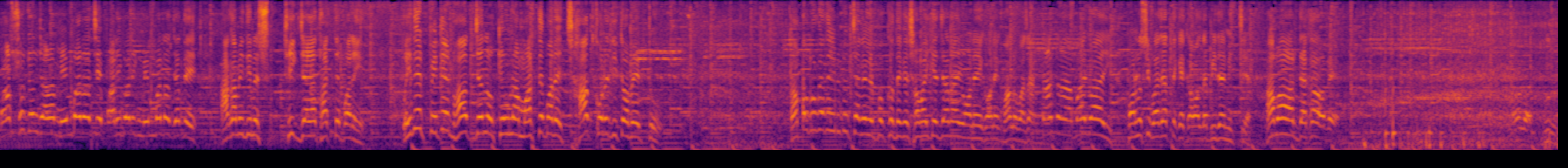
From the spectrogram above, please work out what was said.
পাঁচশো জন যারা মেম্বার আছে, পারিবারিক মেম্বাররা যাতে আগামী দিনে ঠিক জায়গা থাকতে পারে। এদের পেটের ভাত যেন কেউ না মারতে পারে, ছাদ করে দিতে হবে একটু। কাপাল কলকাতা ইউটিউব চ্যানেলের পক্ষ থেকে সবাইকে জানাই অনেক অনেক ভালোবাসা। টাটা, বাই বাই। পর্ণশ্রী বাজার থেকে কামালদা বিদায় নিচ্ছে। আবার দেখা হবে। হুম।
